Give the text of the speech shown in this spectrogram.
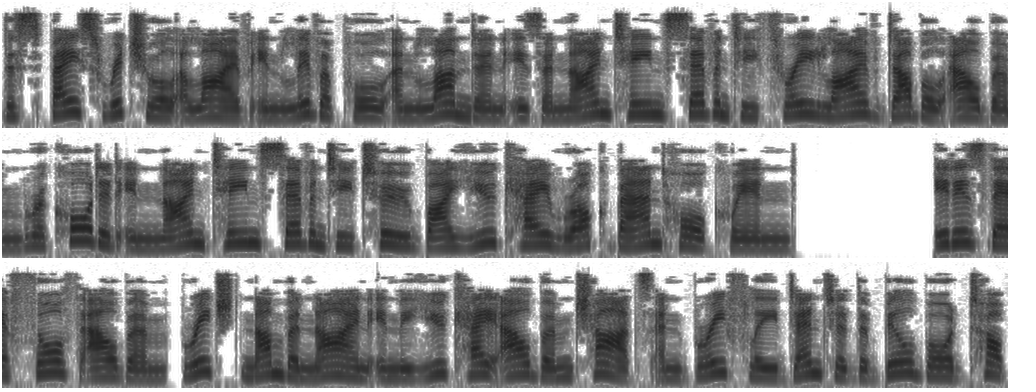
The Space Ritual Alive in Liverpool and London is a 1973 live double album recorded in 1972 by UK rock band Hawkwind. It is their fourth album, reached number 9 in the UK album charts and briefly dented the Billboard Top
